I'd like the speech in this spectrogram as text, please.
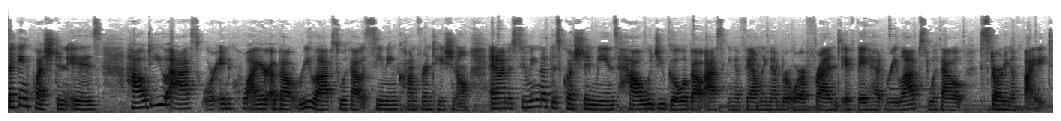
Second question is, how do you ask or inquire about relapse without seeming confrontational? And I'm assuming that this question means how would you go about asking a family member or a friend if they had relapsed without starting a fight?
